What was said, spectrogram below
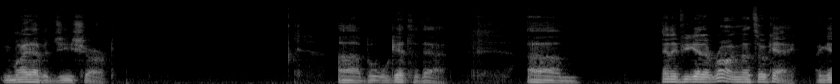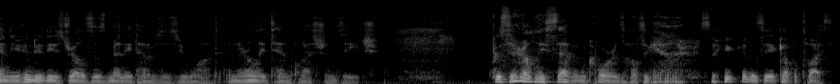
You might have a G sharp. Uh, but we'll get to that. Um, and if you get it wrong, that's okay. Again, you can do these drills as many times as you want, and they're only 10 questions each. Because there are only seven chords altogether, so you're going to see a couple twice.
